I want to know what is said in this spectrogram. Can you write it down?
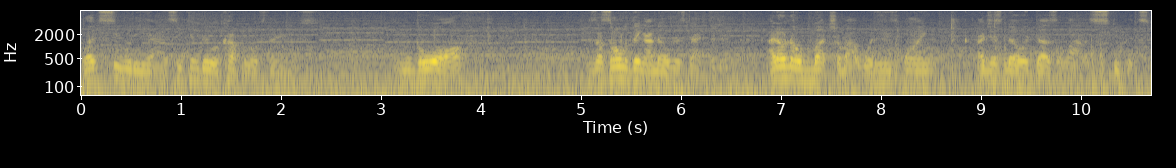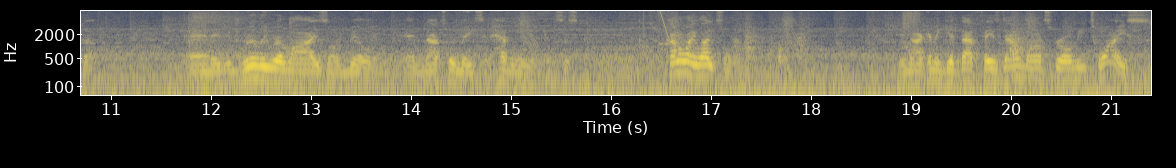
Let's see what he has. He can do a couple of things. He can go off. Because that's the only thing I know this deck to do. I don't know much about what he's playing. I just know it does a lot of stupid stuff. And it really relies on milling, and that's what makes it heavily inconsistent. Kind of like Lightsworn. You're not going to get that face down monster on me twice.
